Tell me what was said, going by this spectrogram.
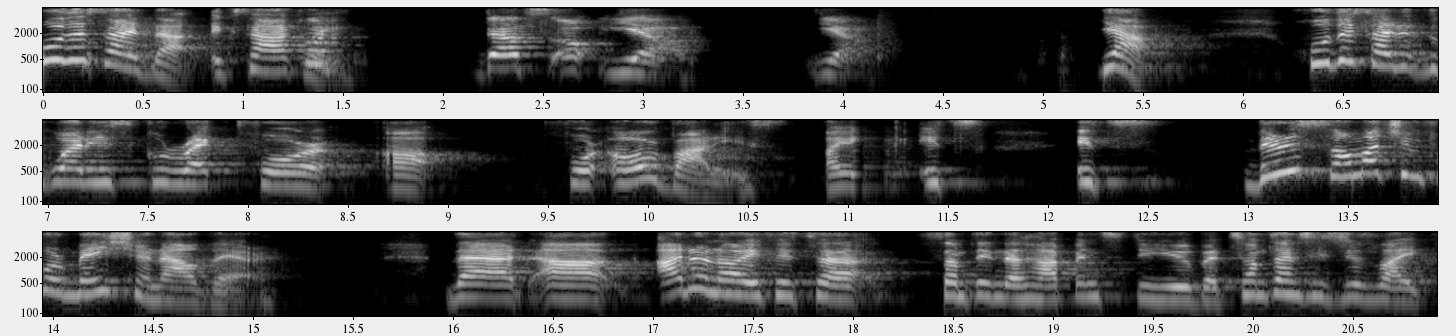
who decide that? Exactly. That's uh, yeah, yeah, yeah. Who decided what is correct for uh for our bodies? Like it's it's there is so much information out there that uh, I don't know if it's a something that happens to you, but sometimes it's just like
